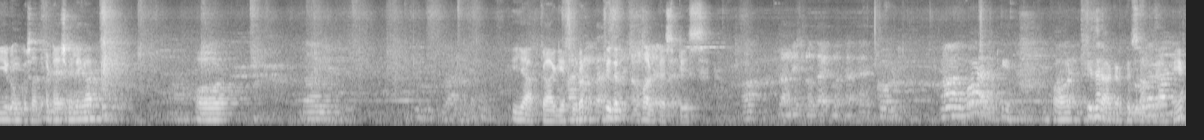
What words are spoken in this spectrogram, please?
ये रूम के साथ अटैच मिलेगा। आपको और ये आपका आगे पूरा इधर हॉल का स्पेस और इधर आकर के सामने आती है।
